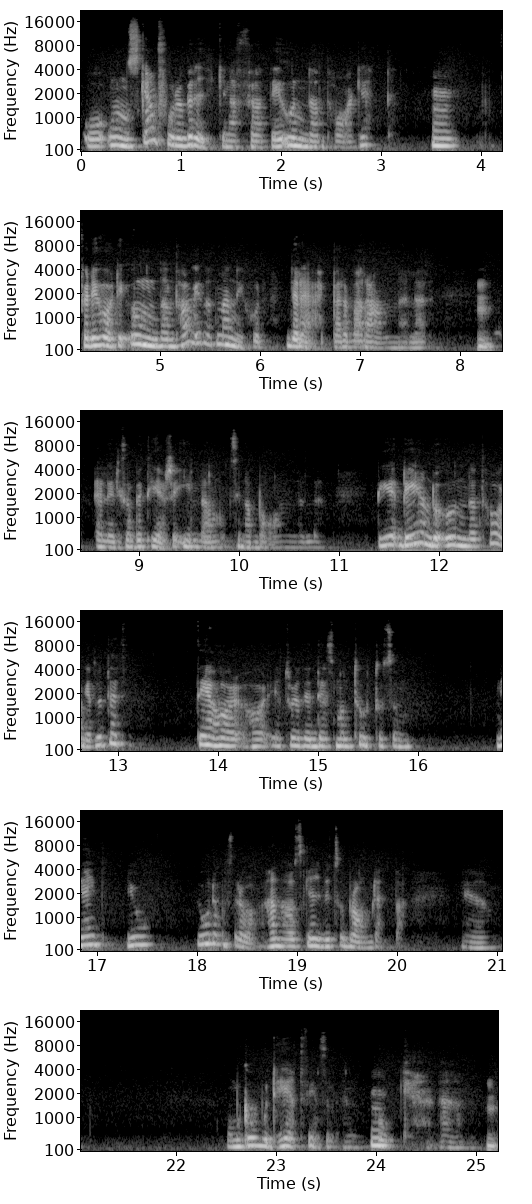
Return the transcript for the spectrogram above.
Och ondskan får rubrikerna för att det är undantaget. Mm. För det hör till undantaget att människor dräper varann eller, Mm. eller liksom beter sig illa mot sina barn. Det, det är ändå undantaget. Och det, det har, har, jag tror att det är Desmond Tutu som... Nej, inte- jo, jo, det måste det vara. Han har skrivit så bra om detta. Eh, om godhet finns en, en Mm. bok. Eh, Mm.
